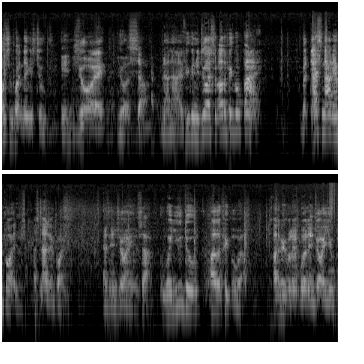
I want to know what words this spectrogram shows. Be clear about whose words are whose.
Speaker 1: most important thing is to enjoy yourself. Now, now, if you can enjoy some other people, fine. But that's not important. That's not as important as enjoying yourself. When you do, other people will. Other people will enjoy you.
